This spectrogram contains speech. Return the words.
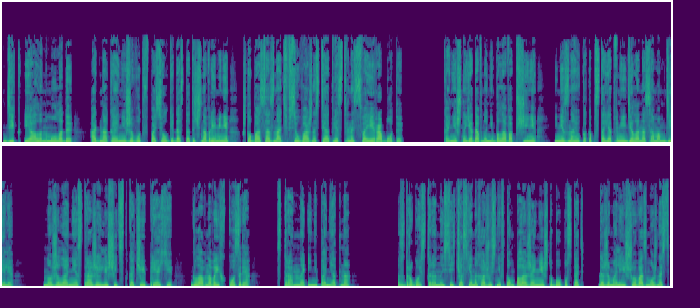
Дик и Алан молоды, однако они живут в поселке достаточно времени, чтобы осознать всю важность и ответственность своей работы. Конечно, я давно не была в общине и не знаю, как обстоят в ней дела на самом деле. Но желание стражей лишить ткачей пряхи, главного их козыря, странно и непонятно — с другой стороны, сейчас я нахожусь не в том положении, чтобы упускать даже малейшую возможность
